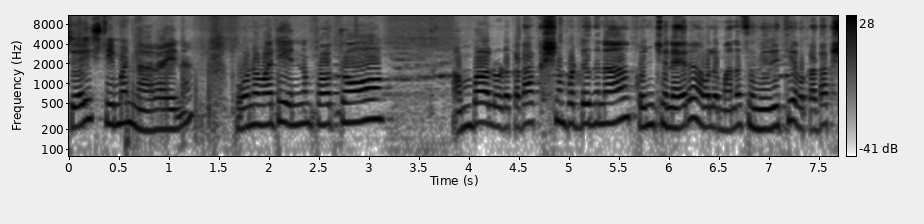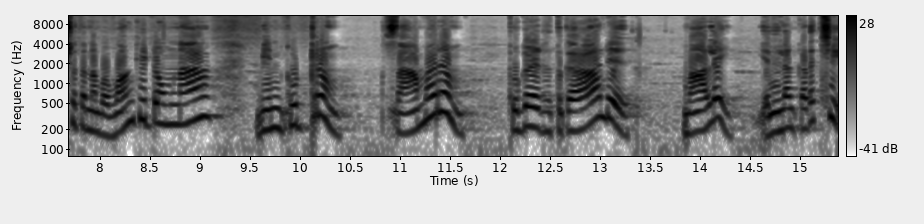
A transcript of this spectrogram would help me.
ஜெய் ஸ்ரீமன் நாராயணா. போன வாட்டி என்ன பார்த்தோம்? அம்பாளோட கடாட்சம் பட்டதுன்னா கொஞ்ச நேரம் அவளை மனசை நிறுத்தி அவள் கடாட்சத்தை நம்ம வாங்கிட்டோம்னா வின் குற்றம் சாமரம் புகழறதுக்கு ஆள் மாலை எல்லாம் கிடச்சி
